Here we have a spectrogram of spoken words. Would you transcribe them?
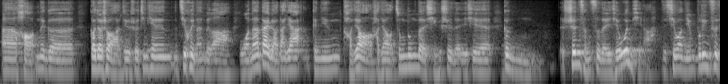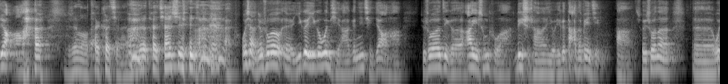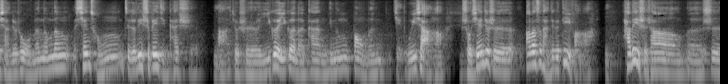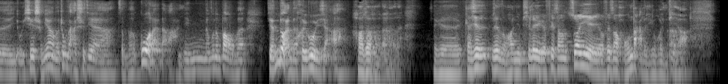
呃，好，那个高教授啊，就是说今天机会难得啊，我呢代表大家跟您讨教讨教中东的形势的一些更深层次的一些问题啊，希望您不吝赐教啊。任总太客气了，您这太谦虚。哎，我想就说呃一个一个问题啊，跟您请教哈。就说这个阿以冲突啊，历史上有一个大的背景啊，所以说呢，呃，我想就是说我们能不能先从这个历史背景开始啊，就是一个一个呢，看您能帮我们解读一下哈。首先就是巴勒斯坦这个地方啊，它历史上呃是有一些什么样的重大事件啊，怎么过来的啊？您能不能帮我们简短的回顾一下啊？好的，好的，好的。这个感谢任总哈，你提了一个非常专业又非常宏大的一个问题啊。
